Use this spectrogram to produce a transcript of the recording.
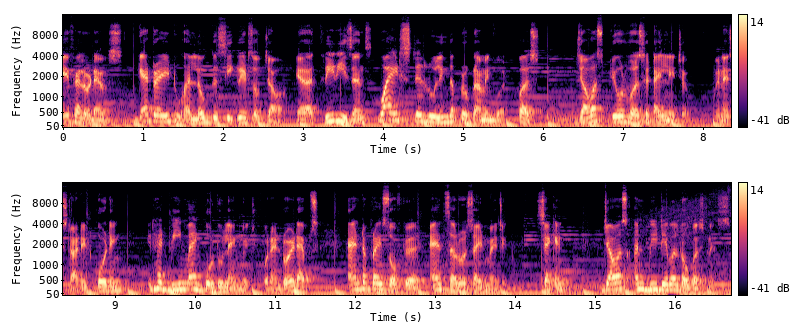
Hey fellow devs, get ready to unlock the secrets of Java. Here are three reasons why it's still ruling the programming world. First, Java's pure versatile nature. When I started coding, it had been my go-to language for Android apps, enterprise software, and server-side magic. Second, Java's unbeatable robustness.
